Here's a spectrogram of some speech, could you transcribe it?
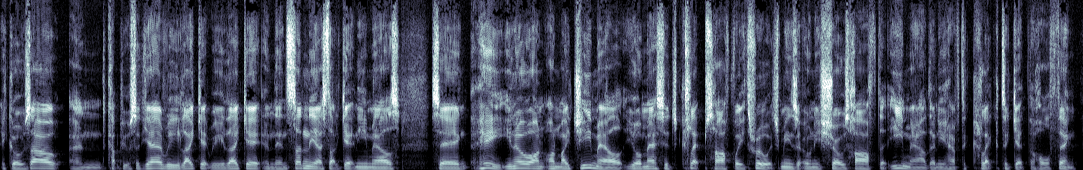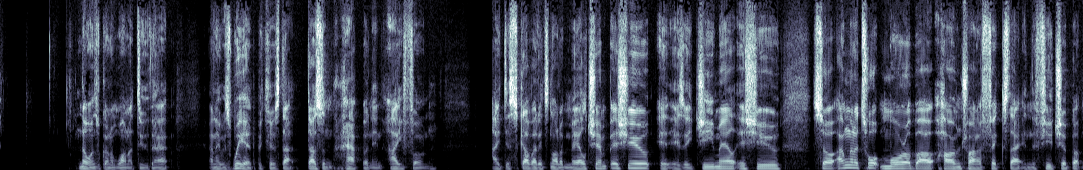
It goes out, and a couple people said, "Yeah, really like it, really like it." And then suddenly, I start getting emails saying, "Hey, you know, on on my Gmail, your message clips halfway through, which means it only shows half the email. Then you have to click to get the whole thing." No one's going to want to do that, and it was weird because that doesn't happen in iPhone. I discovered it's not a MailChimp issue, it is a Gmail issue. So I'm going to talk more about how I'm trying to fix that in the future. But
